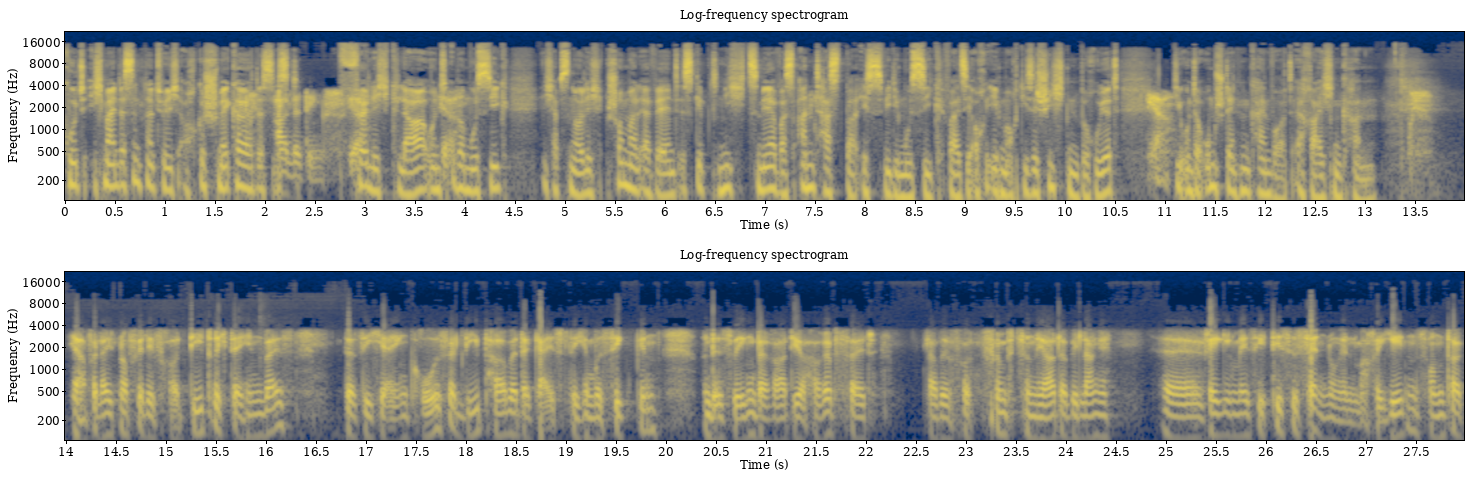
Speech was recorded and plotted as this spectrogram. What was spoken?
Gut, ich meine, das sind natürlich auch Geschmäcker, das ist Allerdings, völlig ja. klar. Und ja. über Musik, ich habe es neulich schon mal erwähnt, es gibt nichts mehr, was antastbar ist wie die Musik, weil sie auch eben auch diese Schichten berührt, ja. die unter Umständen kein Wort erreichen kann. Ja, vielleicht noch für die Frau Dietrich der Hinweis, dass ich ja ein großer Liebhaber der geistlichen Musik bin und deswegen bei Radio Horeb seit, glaube ich, vor 15 Jahren oder wie lange äh, regelmäßig diese Sendungen mache. Jeden Sonntag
